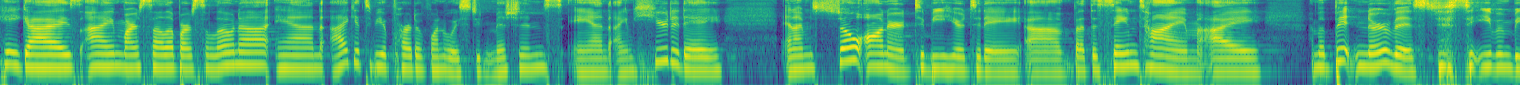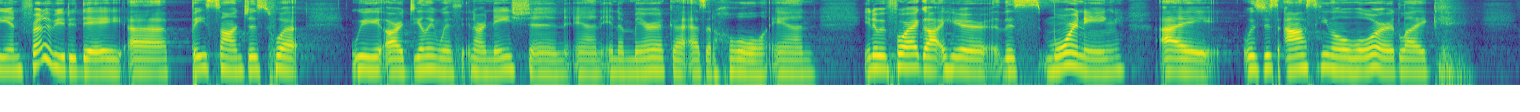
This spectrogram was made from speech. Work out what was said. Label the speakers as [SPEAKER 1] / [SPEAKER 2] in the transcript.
[SPEAKER 1] Hey guys, I'm Marcela Barcelona, and I get to be a part of One Voice Student Missions, and I'm here today, and I'm so honored to be here today. Uh, but at the same time, I am a bit nervous just to even be in front of you today, uh, based on just what we are dealing with in our nation and in America as a whole. And you know, before I got here this morning, I was just asking the Lord, like,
